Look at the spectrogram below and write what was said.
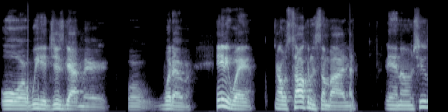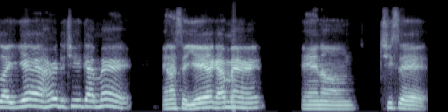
or we had just got married, or whatever. Anyway, I was talking to somebody, and um, she was like, "Yeah, I heard that you got married," and I said, "Yeah, I got married," and um, she said,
